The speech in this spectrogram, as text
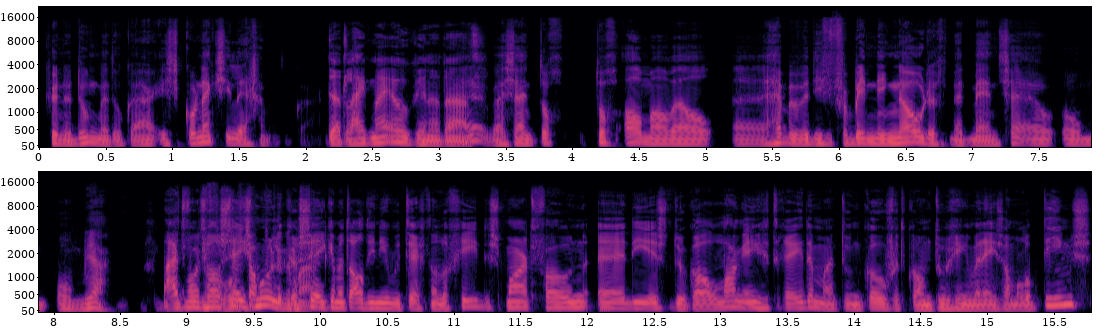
kunnen doen met elkaar is connectie leggen met elkaar. Dat lijkt mij ook inderdaad. Wij zijn toch, toch allemaal wel, eh, hebben we die verbinding nodig met mensen. eh, om, om ja, Maar het wordt wel steeds moeilijker, zeker met al die nieuwe technologie. De smartphone, eh, die is natuurlijk al lang ingetreden. Maar toen COVID kwam, toen gingen we ineens allemaal op Teams.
